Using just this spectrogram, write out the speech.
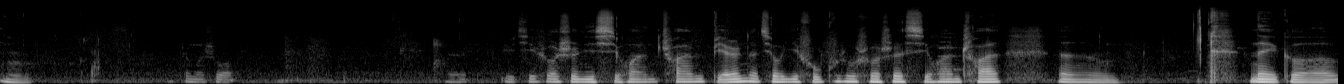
嗯，这么说，呃，与其说是你喜欢穿别人的旧衣服，不如说是喜欢穿，嗯，那个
